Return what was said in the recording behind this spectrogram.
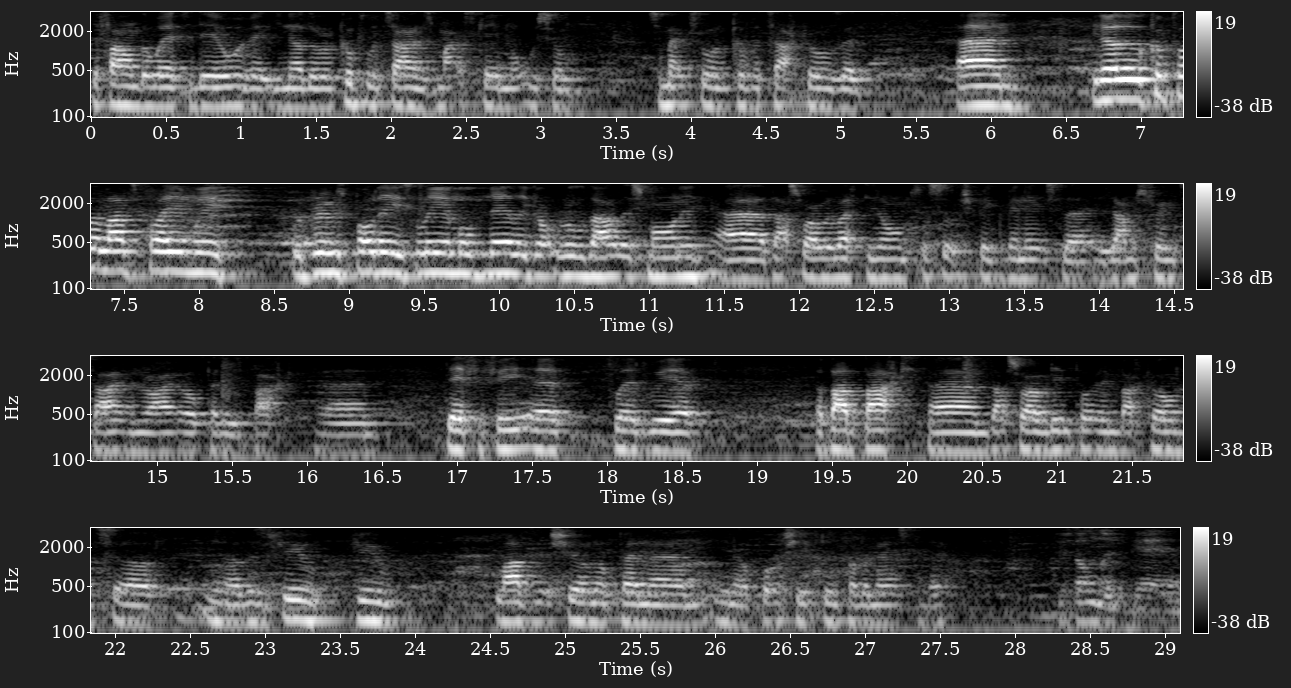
they found a way to deal with it. You know, there were a couple of times Max came up with some some excellent cover tackles and um, you know, there were a couple of lads playing with with bruised bodies. Liam Hood nearly got ruled out this morning. Uh, that's why we left him on for such big minutes that his hamstring tightened right up and his back. Um, Dave Fifita played with a bad back. Um, that's why we didn't put him back on. So you know, there's a few few lads that shown up and um, you know put a shift in for the mates today. Just on the game,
